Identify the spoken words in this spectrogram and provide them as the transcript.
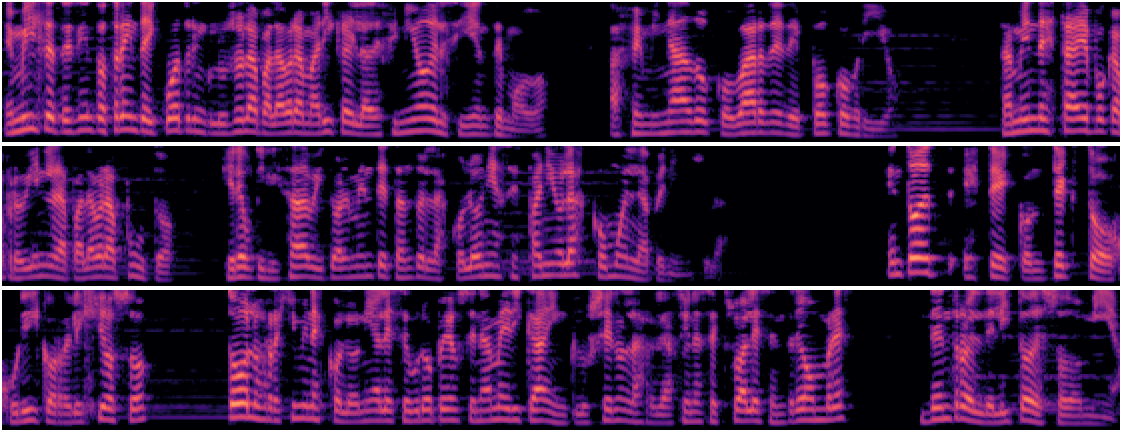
en 1734 incluyó la palabra marica y la definió del siguiente modo: afeminado, cobarde, de poco brío. También de esta época proviene la palabra puto, que era utilizada habitualmente tanto en las colonias españolas como en la península. En todo este contexto jurídico-religioso, todos los regímenes coloniales europeos en América incluyeron las relaciones sexuales entre hombres dentro del delito de sodomía,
